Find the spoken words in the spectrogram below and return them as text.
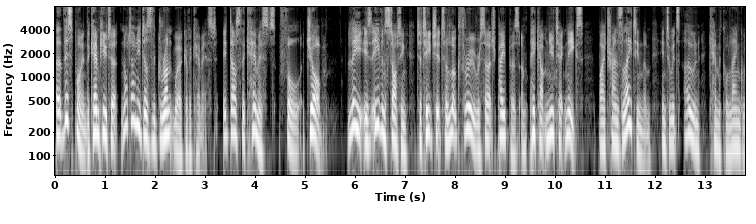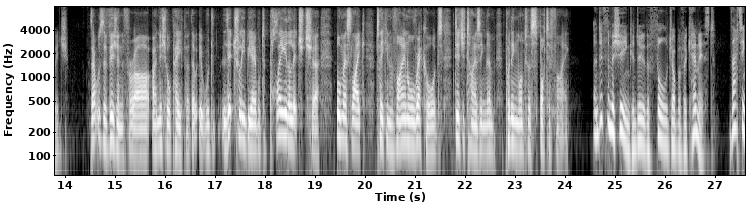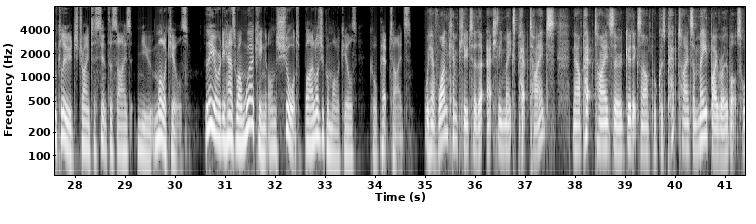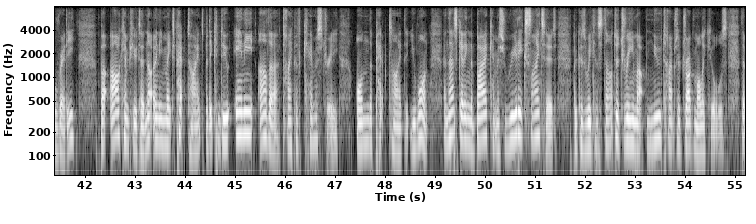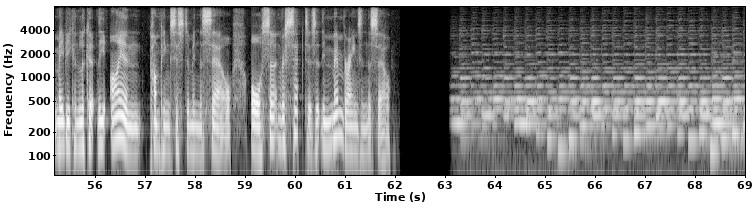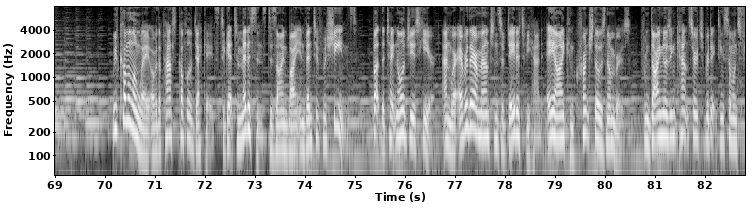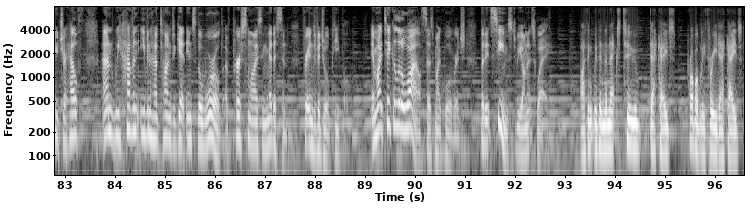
At this point, the Chemputer not only does the grunt work of a chemist, it does the chemist's full job. Lee is even starting to teach it to look through research papers and pick up new techniques by translating them into its own chemical language. That was the vision for our initial paper that it would literally be able to play the literature almost like taking vinyl records, digitizing them, putting them onto a Spotify. And if the machine can do the full job of a chemist, that includes trying to synthesize new molecules. Lee already has one working on short biological molecules called peptides we have one Chemputer that actually makes peptides. Now, peptides are a good example because peptides are made by robots already, but our Chemputer not only makes peptides, but it can do any other type of chemistry on the peptide that you want. And that's getting the biochemists really excited because we can start to dream up new types of drug molecules that maybe can look at the iron pumping system in the cell or certain receptors at the membranes in the cell. We've come a long way over the past couple of decades to get to medicines designed by inventive machines. But the technology is here, and wherever there are mountains of data to be had, AI can crunch those numbers. From diagnosing cancer to predicting someone's future health, and we haven't even had time to get into the world of personalizing medicine for individual people. It might take a little while, says Mike Wooldridge, but it seems to be on its way. I think within the next two decades, probably three decades,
